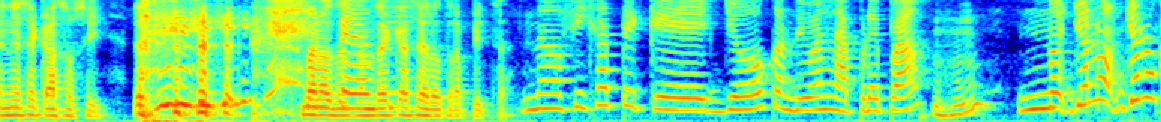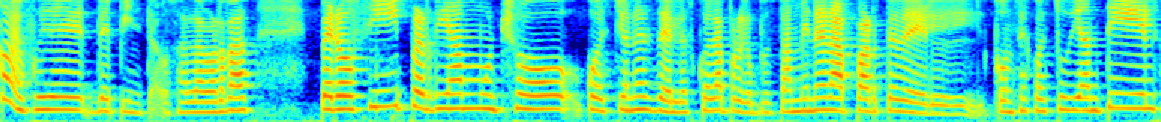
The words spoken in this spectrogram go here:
En ese caso sí. bueno, te tendré que hacer otra pizza. No, fíjate que yo cuando iba en la prepa, no, yo no, yo nunca me fui de, pinta, o sea, la verdad. Pero sí perdía mucho cuestiones de la escuela porque pues también era parte del consejo estudiantil.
